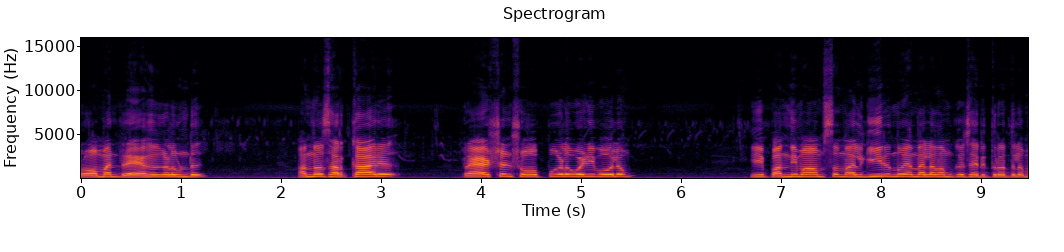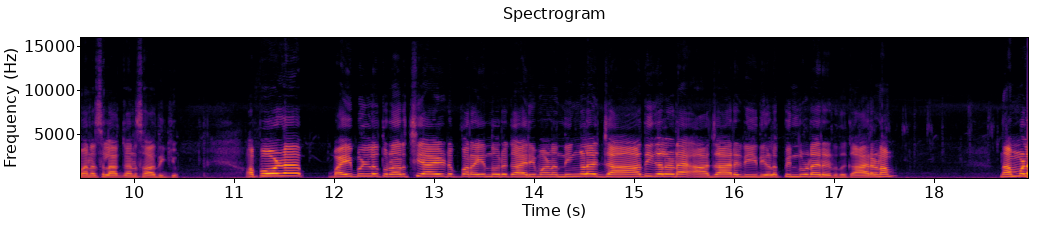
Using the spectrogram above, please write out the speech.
റോമൻ രേഖകളുണ്ട്. അന്ന് സർക്കാർ റേഷൻ ഷോപ്പുകൾ വഴി പോലും ഈ പന്നിമാംസം നൽകിയിരുന്നു എന്നല്ല നമുക്ക് ചരിത്രത്തിൽ മനസ്സിലാക്കാൻ സാധിക്കും. അപ്പോൾ ബൈബിളിൽ തുടർച്ചയായിട്ട് പറയുന്ന ഒരു കാര്യമാണ് നിങ്ങൾ ജാതികളുടെ ആചാര രീതികൾ പിന്തുടരരുത്. കാരണം നമ്മൾ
